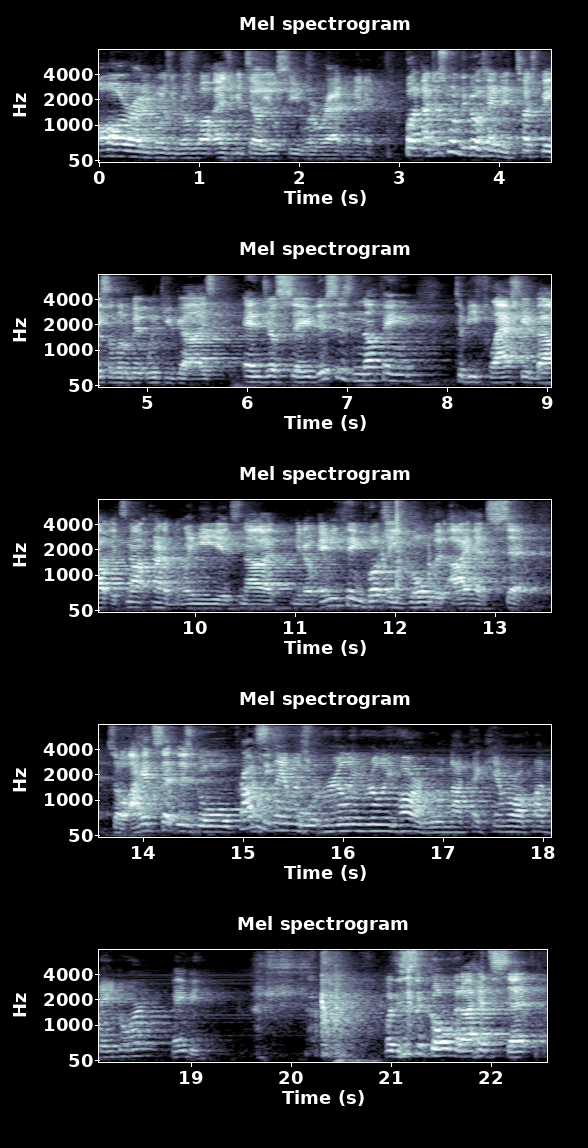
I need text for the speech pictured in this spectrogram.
Alrighty, boys and girls. Well, as you can tell, you'll see where we're at in a minute. But I just wanted to go ahead and touch base a little bit with you guys and just say this is nothing to be flashy about. It's not kind of blingy. It's not, you know, anything but a goal that I had set. So I had set this goal That probably slam is really, really hard. Will it knock that camera off my bay door? Maybe. but this is a goal that I had set.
